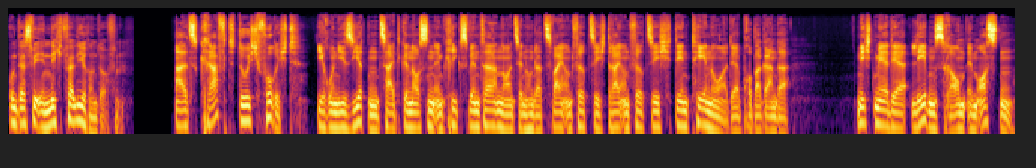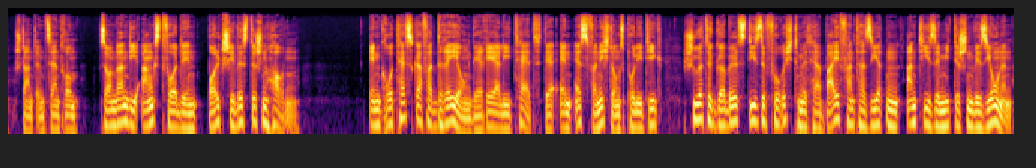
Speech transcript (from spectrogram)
und dass wir ihn nicht verlieren dürfen. Als Kraft durch Furcht ironisierten Zeitgenossen im Kriegswinter 1942-43 den Tenor der Propaganda. Nicht mehr der Lebensraum im Osten stand im Zentrum, sondern die Angst vor den bolschewistischen Horden. In grotesker Verdrehung der Realität der NS-Vernichtungspolitik schürte Goebbels diese Furcht mit herbeifantasierten antisemitischen Visionen.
